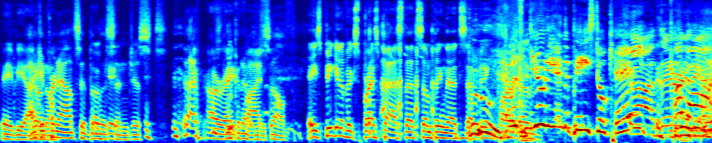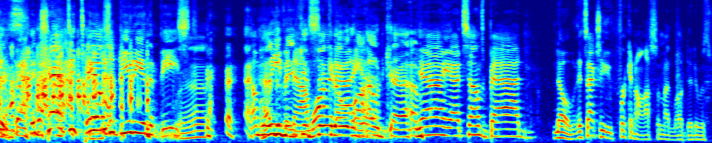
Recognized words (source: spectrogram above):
Maybe I, I don't can know. pronounce it, but Okay. listen, just All right, look it up yourself. Hey, speaking of Express Pass, that's something that's a big part It's of. Beauty and the Beast, okay? Ah, there Come it on. Enchanted Tales of Beauty and the Beast. I'm leaving now. I'm walking out out of here. loud, Cam. Yeah, yeah, it sounds bad. No, it's actually freaking awesome. I loved it. It was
